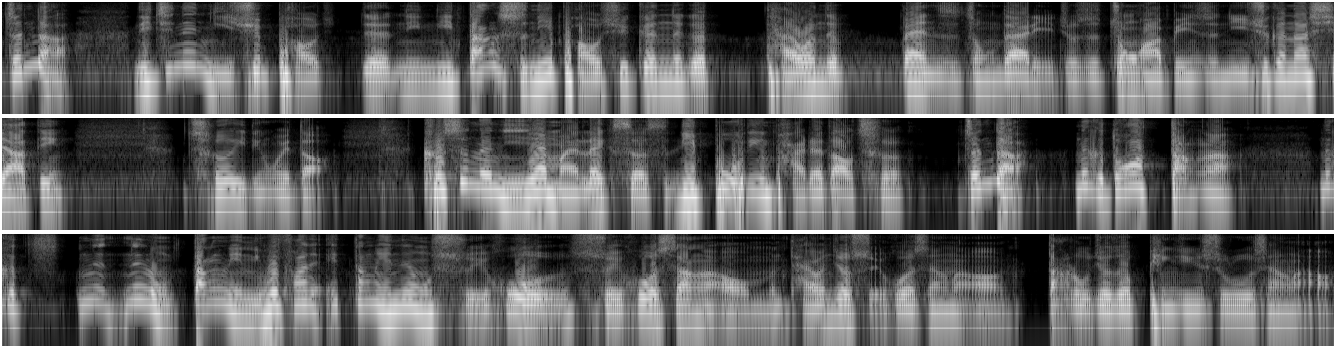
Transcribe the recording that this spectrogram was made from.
真的。你今天你去跑，呃，你你当时你跑去跟那个台湾的 Benz 总代理，就是中华宾士，你去跟他下定。车一定会到，可是呢，你要买 Lexus，你不一定排得到车，真的，那个都要等啊。那个那那种当年你会发现，哎，当年那种水货水货商啊，我们台湾叫水货商了啊，大陆叫做平行输入商了啊。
